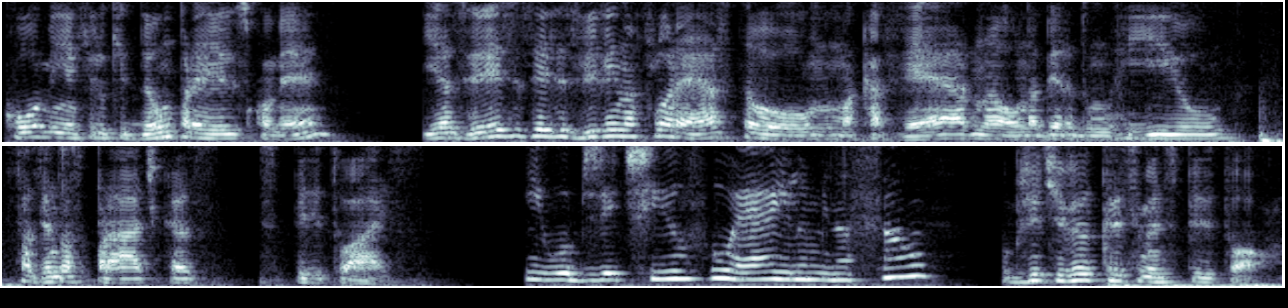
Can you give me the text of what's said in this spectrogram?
comem aquilo que dão para eles comer, e às vezes eles vivem na floresta, ou numa caverna, ou na beira de um rio, fazendo as práticas espirituais. E o objetivo é a iluminação? O objetivo é o crescimento espiritual.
